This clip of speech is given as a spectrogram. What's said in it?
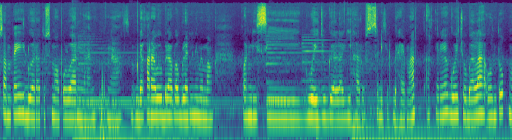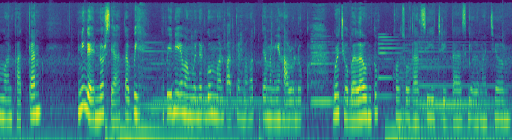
sampai 250-an kan. Nah, udah karena beberapa bulan ini memang kondisi gue juga lagi harus sedikit berhemat, akhirnya gue cobalah untuk memanfaatkan ini gak endorse ya, tapi tapi ini emang bener gue memanfaatkan banget yang namanya Halodoc. Gue cobalah untuk konsultasi, cerita segala macem.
